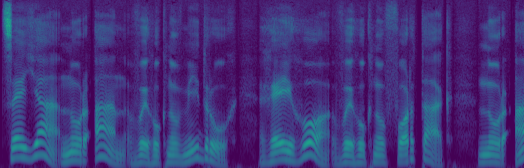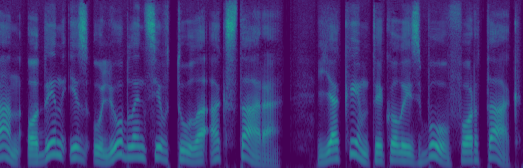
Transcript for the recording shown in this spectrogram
«Це я, Нур-Ан!» – вигукнув мій друг. «Гей-го!» – вигукнув Фортак. Нур-Ан – один із улюбленців Тула Акстара. «Яким ти колись був, Фортак?»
